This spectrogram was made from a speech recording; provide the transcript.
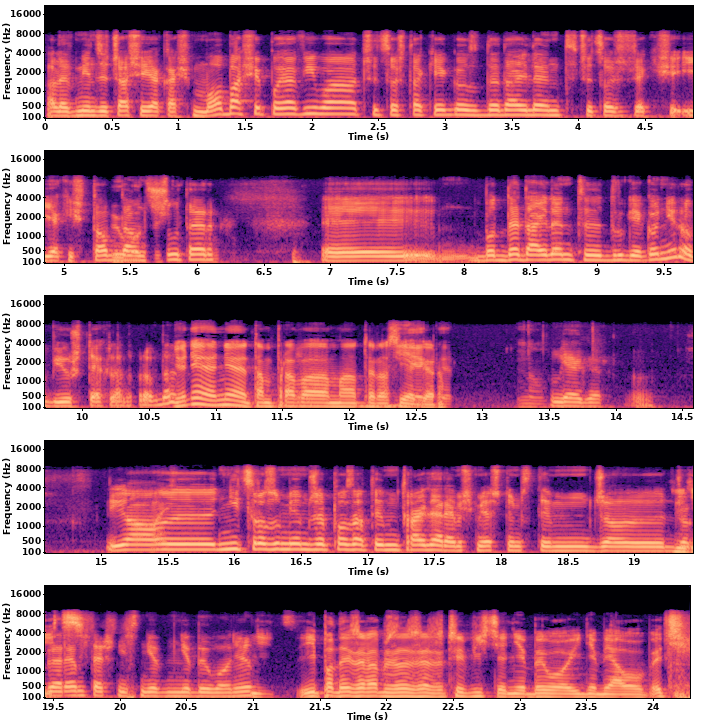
Ale w międzyczasie jakaś moba się pojawiła, czy coś takiego z Dead Island, czy coś, jakiś, jakiś top-down shooter. Y, bo Dead Island drugiego nie robi już Techland, prawda? Nie, nie, nie, tam prawa ma teraz Jäger. No. Jäger. No. Ja y, nic rozumiem, że poza tym trailerem śmiesznym z tym jo Jogerem Nic. też nic nie, nie było, nie? Nic. I podejrzewam, że, że rzeczywiście nie było i nie miało być.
